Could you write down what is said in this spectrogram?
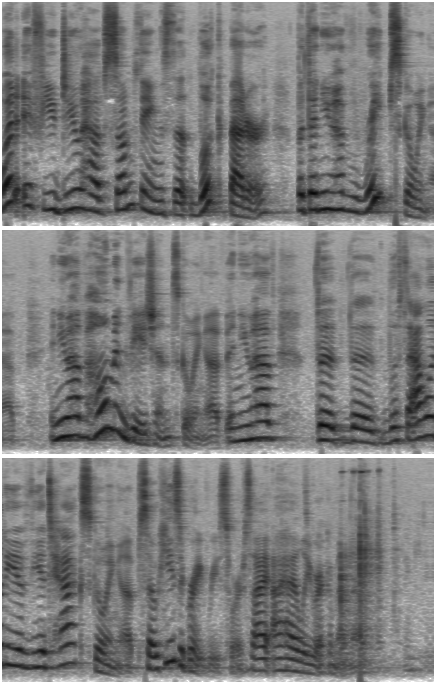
what if you do have some things that look better, but then you have rapes going up? and you have home invasions going up, and you have the, the lethality of the attacks going up. So he's a great resource. I, I highly recommend that. Thank you.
